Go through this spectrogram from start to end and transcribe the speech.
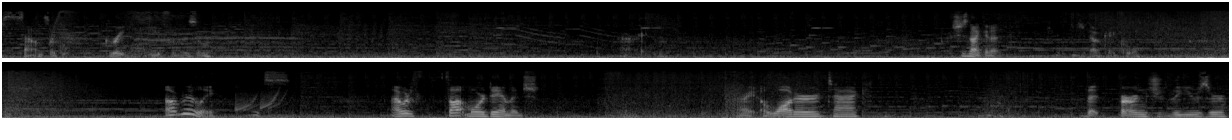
Sounds like a great euphemism. Alright. She's not gonna... Okay, cool. Oh, really? I would have thought more damage. Alright, a water attack that burns the user.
